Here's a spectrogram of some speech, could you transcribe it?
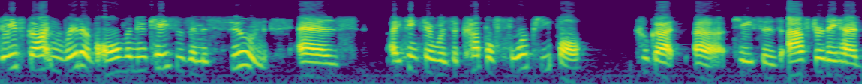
they've gotten rid of all the new cases, and as soon as I think there was a couple, four people who got uh, cases after they had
